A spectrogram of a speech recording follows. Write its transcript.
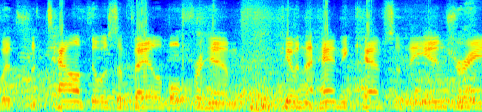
with the talent that was available for him, given the handicaps of the injury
